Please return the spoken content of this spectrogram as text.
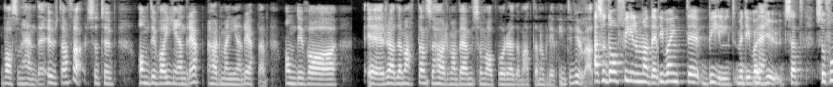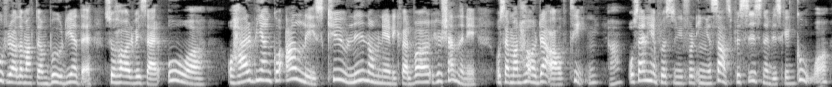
vad som hände utanför. Så typ om det var genrep hörde man genrepen. Om det var eh, röda mattan så hörde man vem som var på röda mattan och blev intervjuad. Alltså de filmade, det var inte bild men det var Nej. ljud. Så att så fort röda mattan började så hörde vi så här, åh, och här är Bianca och Alice, kul, ni är nominerade ikväll, Vad, hur känner ni? Och sen man hörde allting. Ja. Och sen helt plötsligt från ingenstans, precis när vi ska gå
